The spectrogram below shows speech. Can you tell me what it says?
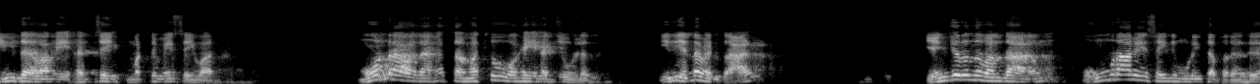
இந்த வகை ஹஜ்ஜை மட்டுமே செய்வார்கள். மூன்றாவதாக தமத்து வகை ஹஜ் உள்ளது. இது என்னவென்றால் எங்கிருந்து வந்தாலும் உம்ராவை செய்து முடித்த பிறகு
